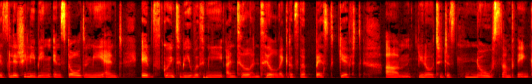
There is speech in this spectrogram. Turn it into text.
is literally being installed in me and it's going to be with me until until like that's the best gift um you know to just know something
